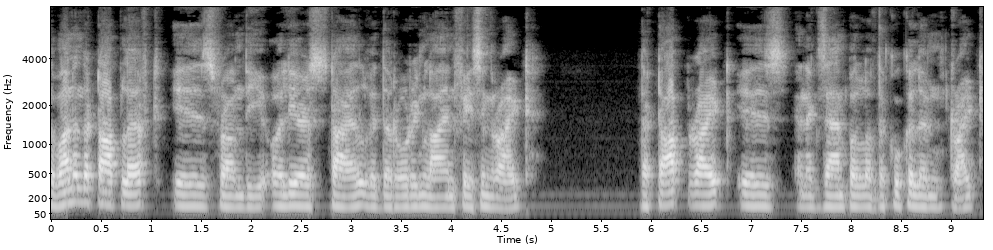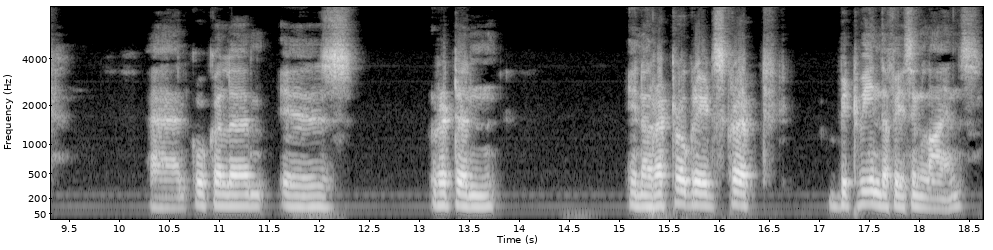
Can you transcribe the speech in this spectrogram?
The one in the top left is from the earlier style with the roaring lion facing right. The top right is an example of the Koukalim trite. And Koukalim is written in a retrograde script between the facing lines.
